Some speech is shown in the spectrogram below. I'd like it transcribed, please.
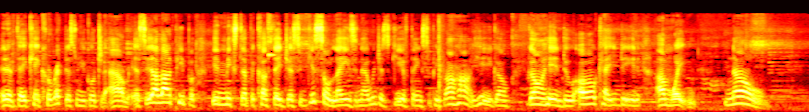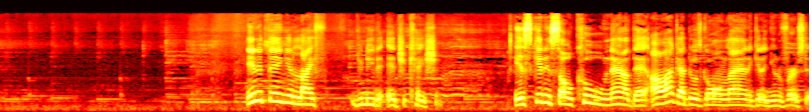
And if they can't correct this when you go to the IRS. See, a lot of people get mixed up because they just get so lazy now. We just give things to people. Uh-huh, here you go. Go ahead and do it. Oh, okay, you did it. I'm waiting. No. Anything in life, you need an education. It's getting so cool now that all I got to do is go online and get a university,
